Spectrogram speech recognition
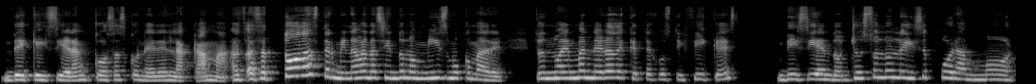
de que hicieran cosas con él en la cama. O sea, todas terminaban haciendo lo mismo, comadre. Entonces, no hay manera de que te justifiques diciendo, yo solo le hice por amor.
